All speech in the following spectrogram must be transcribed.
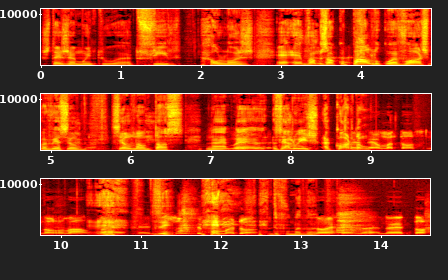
esteja muito a tossir ao longe. É, é, vamos ocupá-lo com a voz para ver se ele, se ele não tosse. Não é? é Zé Luís, acordam. É, uma tosse normal. É? é de, de, fumador. de fumador. Não é, não é, não é tosse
